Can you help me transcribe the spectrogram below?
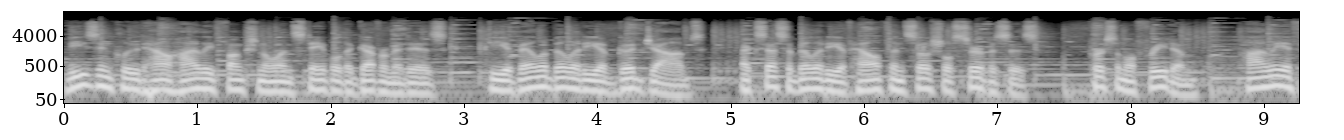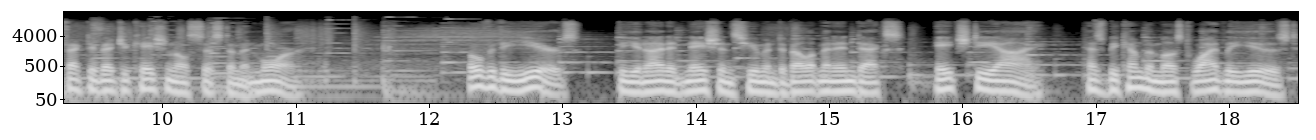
These include how highly functional and stable the government is, the availability of good jobs, accessibility of health and social services, personal freedom, highly effective educational system and more. Over the years, the United Nations Human Development Index, HDI, has become the most widely used,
